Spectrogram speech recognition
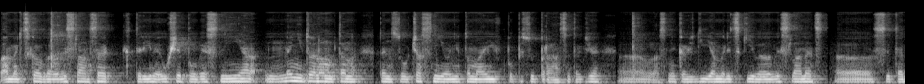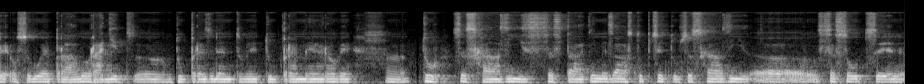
amerického velvyslance, který už je pověstný a není to jenom ten, ten současný, oni to mají v popisu práce, takže vlastně každý americký velvyslanec si tady osobuje právo radit tu prezidentovi, tu premiérovi, hmm. tu se schází se státními zástupci, tu se schází se soudci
